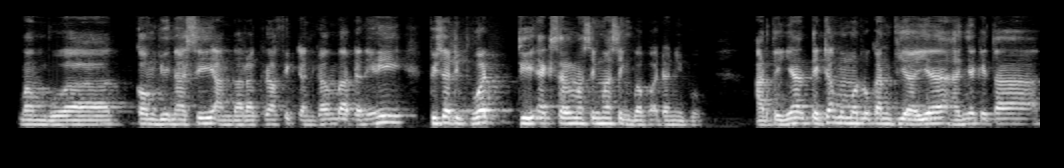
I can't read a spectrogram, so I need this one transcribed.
membuat kombinasi antara grafik dan gambar dan ini bisa dibuat di Excel masing-masing Bapak dan Ibu. Artinya tidak memerlukan biaya, hanya kita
